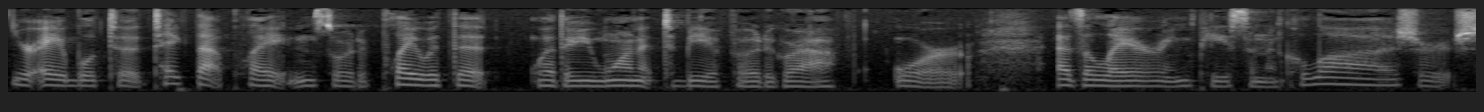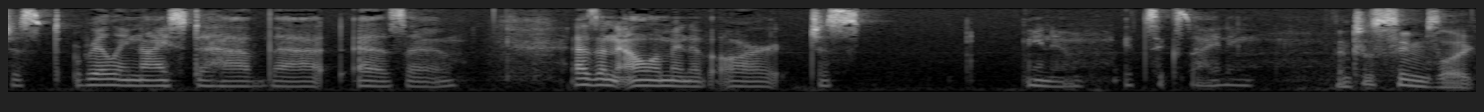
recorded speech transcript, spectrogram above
you're able to take that plate and sort of play with it, whether you want it to be a photograph or as a layering piece in a collage, or it's just really nice to have that as a as an element of art. Just you know, it's exciting. It just seems like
